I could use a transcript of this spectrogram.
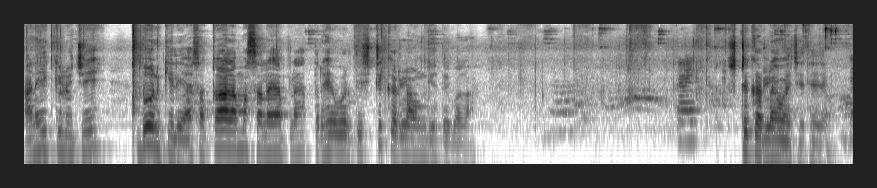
आणि एक किलोचे दोन केले. असा काळा मसाला आहे आपला. तर ह्यावरती स्टिकर लावून घेतोय बघा. स्टिकर लावायचे त्याच्यावर.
